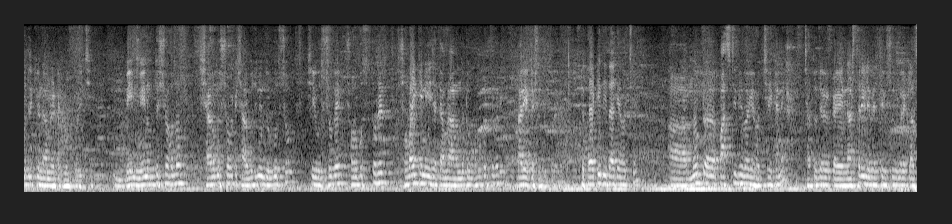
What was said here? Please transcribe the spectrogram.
ওদেরকেও নিয়ে আমরা একটা গ্রুপ করেছি। মেন মেন উদ্দেশ্য হলো শারদ উৎসব একটি সার্বজনীন দুর্গোৎসব সেই উৎসবে সর্বস্তরের সবাইকে নিয়ে যাতে আমরা আনন্দটা উপভোগ করতে পারি তারই একটা সুযোগ করে দেবো। তো কয়টি বিভাগে হচ্ছে? মোট পাঁচটি বিভাগে হচ্ছে এখানে। ছাত্রদের নার্সারি লেভেল থেকে শুরু করে ক্লাস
